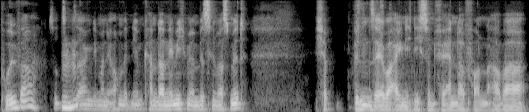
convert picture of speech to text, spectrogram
Pulver sozusagen, die man ja auch mitnehmen kann, da nehme ich mir ein bisschen was mit. Ich hab, bin selber eigentlich nicht so ein Fan davon, aber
